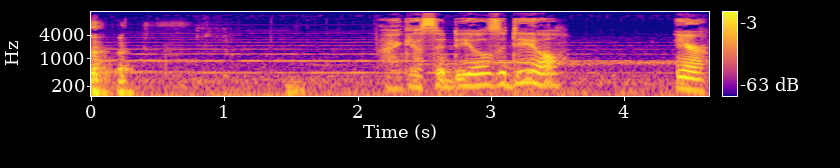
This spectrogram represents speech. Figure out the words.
I guess a deal's a deal. Here.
